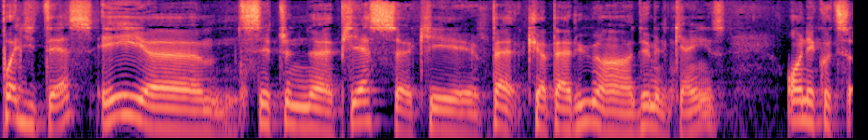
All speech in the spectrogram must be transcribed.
Politesse, et c'est une pièce qui, est, qui a paru en 2015. On écoute ça.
